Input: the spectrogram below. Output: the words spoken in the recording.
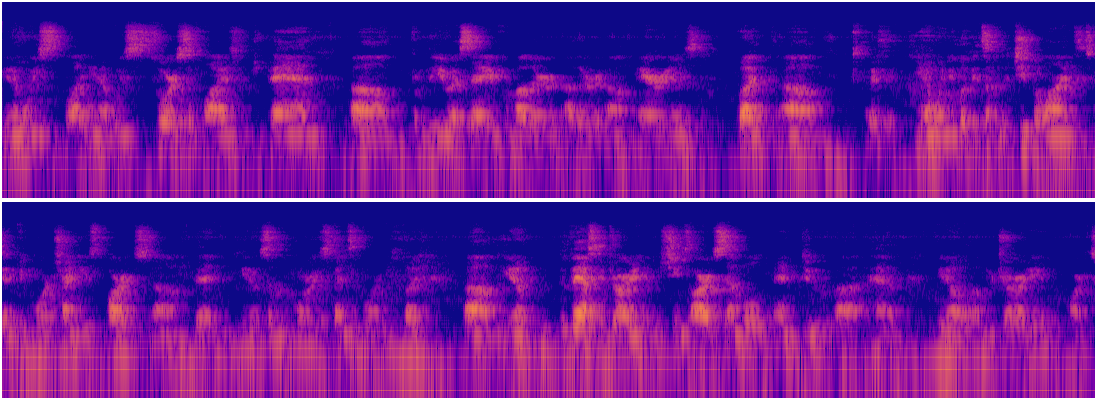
you know we supply you know we source supplies from Japan, um, from the USA, from other other um, areas. But um, you know when you look at some of the cheaper lines, it's going to be more Chinese parts um, than you know some of the more expensive ones. But um, you know, the vast majority of the machines are assembled and do uh, have, you know, a majority of the parts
